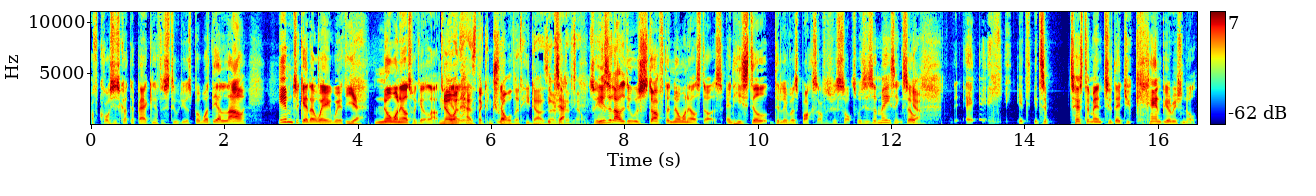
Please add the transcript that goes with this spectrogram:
of course he's got the backing of the studios, but what they allow him to get away with, Yeah. no one else would get allowed. To No get one has with. the control that he does Exactly. over the film. So he's allowed to do stuff that no one else does, and he still delivers box office results, which is amazing. So Yeah. it, it's a testament to that you can be original.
